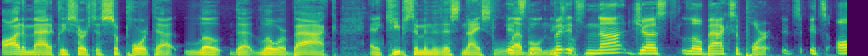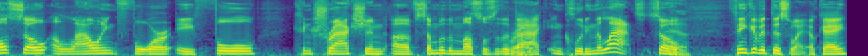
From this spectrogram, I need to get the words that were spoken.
automatically starts to support that low that lower back and it keeps them into this nice It's- level neutral. but it's not just low back support. It's it's also allowing for a full contraction of some of the muscles of the Right. back, including the lats. So Yeah. think of it this way, okay?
